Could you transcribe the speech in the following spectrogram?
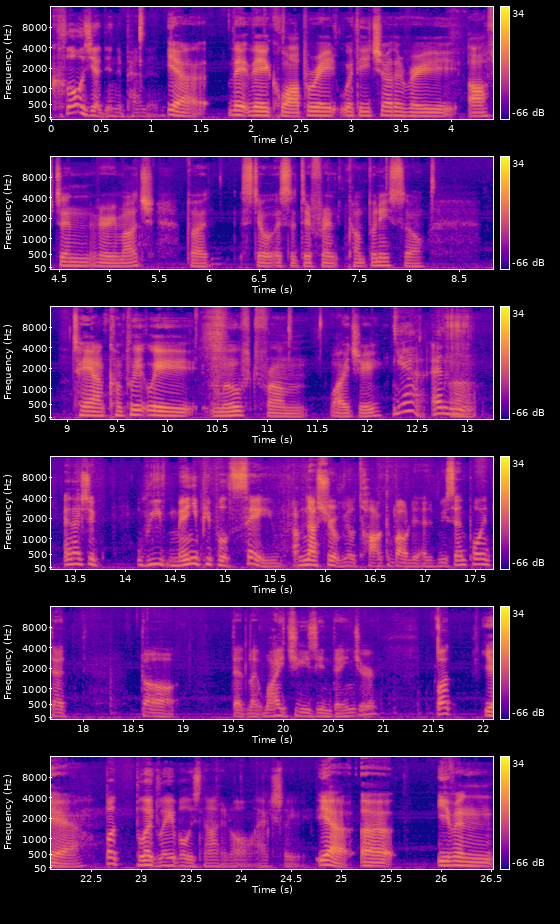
close yet independent. yeah, they they cooperate with each other very often, very much, but still, it's a different company. So, Taeyang completely moved from YG. Yeah, and Uh, and actually, we many people say I'm not sure we'll talk about it at a recent point that the that like YG is in danger, but yeah, but Black Label is not at all actually. yeah. Uh, even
